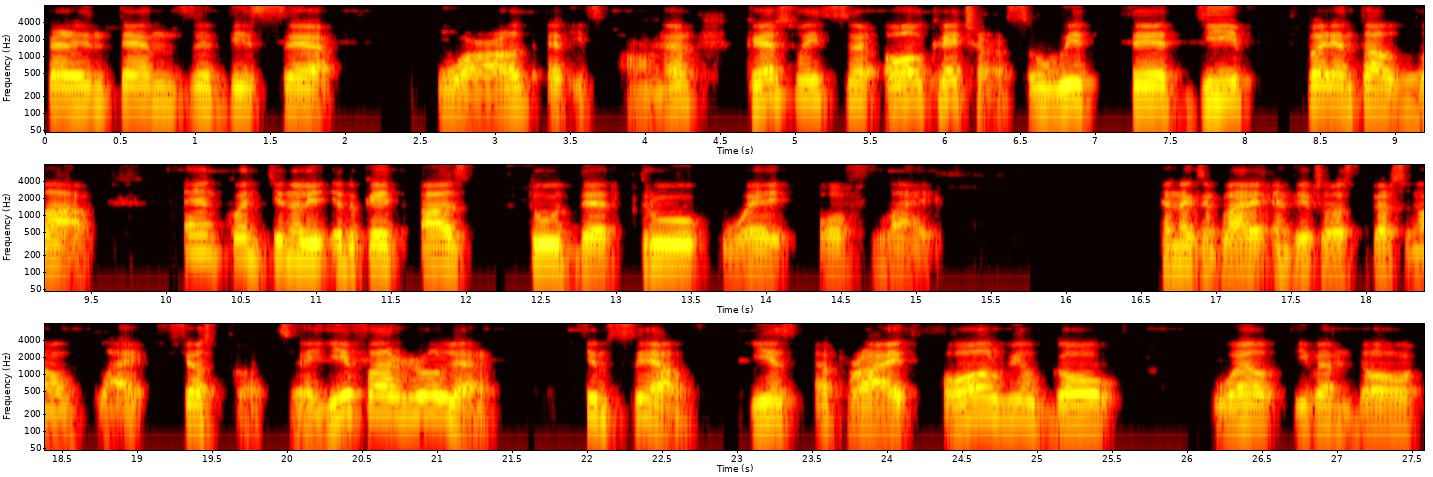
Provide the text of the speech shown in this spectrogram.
superintends this uh, world and its owner, cares with uh, all creatures with deep parental love and continually educate us to the true way of life. An exemplary and virtuous personal life. First quote, if a ruler himself is upright, all will go well even though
